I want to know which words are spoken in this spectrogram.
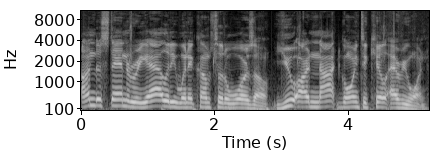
understand the reality when it comes to the Warzone. You are not going to kill everyone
